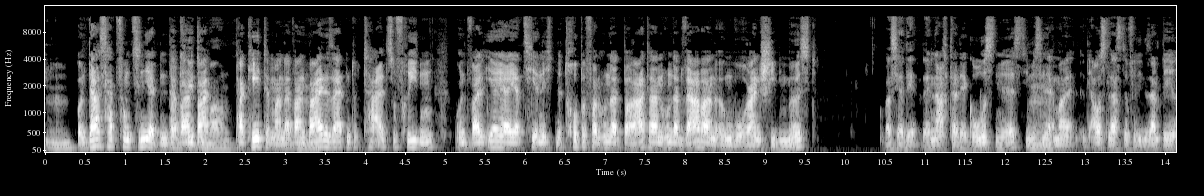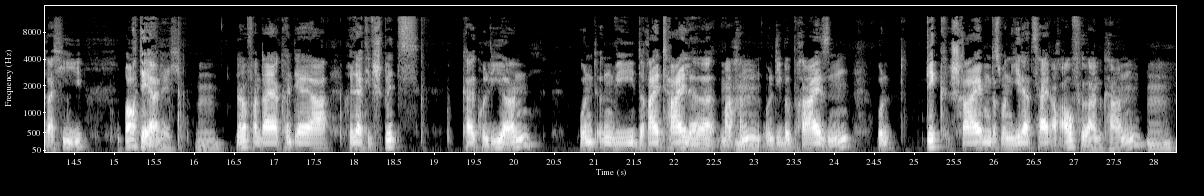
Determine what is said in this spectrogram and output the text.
Mhm. Und das hat funktioniert. Und Pakete da waren machen. Pakete machen. Da waren mhm. beide Seiten total zufrieden. Und weil ihr ja jetzt hier nicht eine Truppe von 100 Beratern, 100 Werbern irgendwo reinschieben müsst, was ja der, der Nachteil der Großen ist, die müssen mhm. ja immer die Auslastung für die gesamte Hierarchie, braucht ihr ja nicht. Mhm. Ne, von daher könnt ihr ja relativ spitz kalkulieren und irgendwie drei Teile machen mhm. und die bepreisen und dick schreiben, dass man jederzeit auch aufhören kann mhm.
